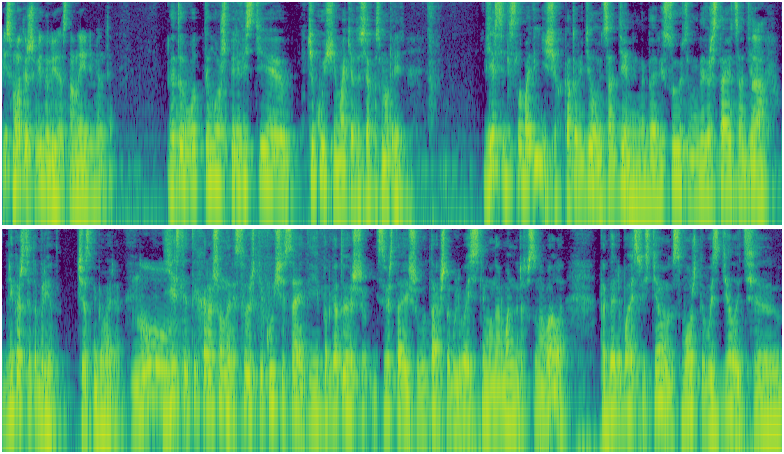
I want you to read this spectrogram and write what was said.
и смотришь, видны ли основные элементы. Это вот ты можешь перевести текущий макет у себя посмотреть. Версии для слабовидящих, которые делаются отдельно, иногда рисуются, иногда верстаются отдельно. Мне кажется, это бред, честно говоря. Ну, Если ты хорошо нарисуешь текущий сайт и подготовишь, сверстаешь его так, чтобы любая система нормально распознавала, тогда любая система сможет его сделать э,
